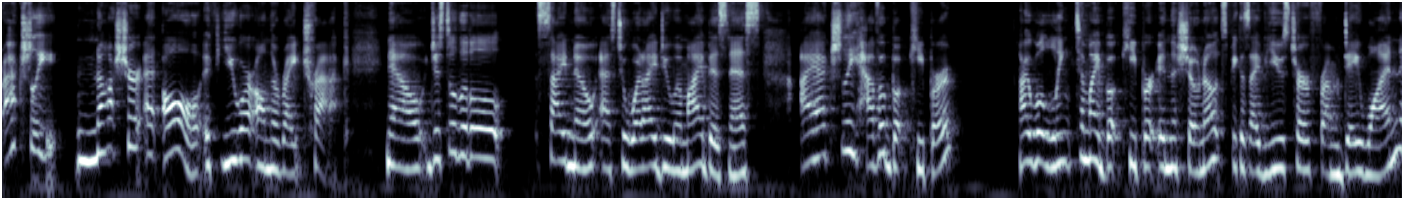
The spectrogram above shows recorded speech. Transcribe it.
actually not sure at all if you are on the right track. Now, just a little side note as to what I do in my business. I actually have a bookkeeper I will link to my bookkeeper in the show notes because I've used her from day one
